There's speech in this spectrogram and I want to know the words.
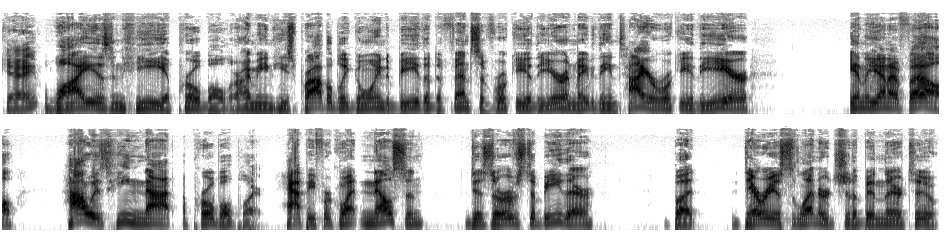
Okay. Why isn't he a Pro Bowler? I mean, he's probably going to be the defensive rookie of the year and maybe the entire rookie of the year in the NFL. How is he not a Pro Bowl player? Happy for Quenton Nelson, deserves to be there, but Darius Leonard should have been there too.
